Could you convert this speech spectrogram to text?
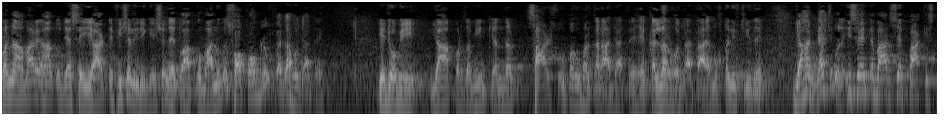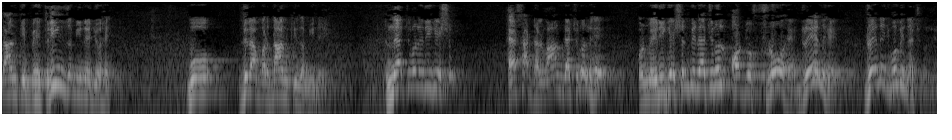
ورنہ ہمارے ہاں تو جیسے یہ آرٹیفیشل اریگیشن ہے تو آپ کو معلوم ہے، سو پرابلم پیدا ہو جاتے ہیں۔ یہ جو بھی یہاں پر زمین کے اندر سالٹس اوپر ابھر کر آ جاتے ہیں، کلر ہو جاتا ہے، مختلف چیزیں۔ جہاں نیچرل اس اعتبار سے پاکستان کی بہترین زمینیں جو ہیں، وہ ضلع مردان کی زمینیں۔ نیچرل اریگیشن ایسا ڈھلوان نیچرل ہے۔ ان میں اریگیشن بھی نیچرل اور جو فلو ہے ڈرین ہے ڈرینیج وہ بھی نیچرل ہے.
